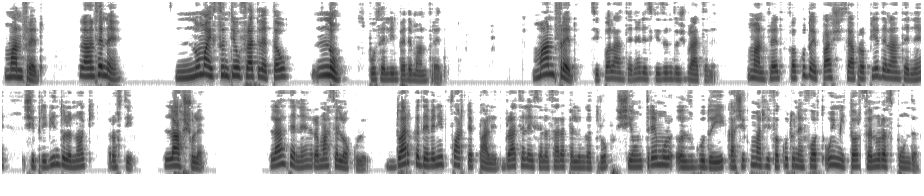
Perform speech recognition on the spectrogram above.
Manfred. Lantene. Nu mai sunt eu fratele tău? Nu, spuse limpede Manfred. Manfred, țipă Lantene deschizându-și brațele. Manfred făcu doi pași, se apropie de Lantene și privindu-l în ochi, rosti. Lașule! Lantene rămase locului. Doar că deveni foarte palid, brațele îi se lăsară pe lângă trup și un tremur îl zgudui ca și cum ar fi făcut un efort uimitor să nu răspundă.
